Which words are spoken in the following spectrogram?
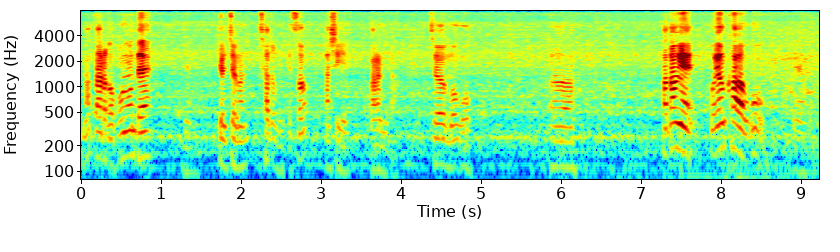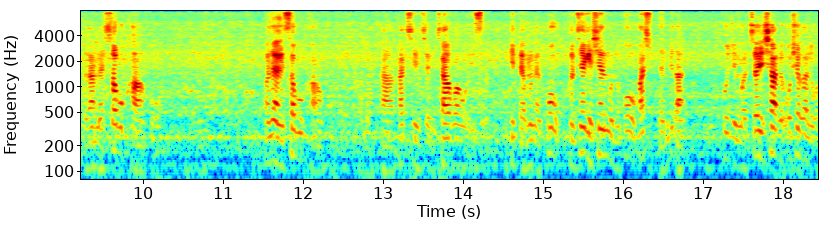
맞다라고 보는데 네. 결정은 차주분께서 하시기 바랍니다. 저 뭐고 어, 화당에 고영카하고 예, 그다음에 서브카하고 예, 언양의 서브카하고 다 같이 지금 작업하고 있, 기 때문에 꼭 근처에 계시는 분들 꼭 가셔도 됩니다. 굳이 뭐 저희 샵에 오셔가지고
